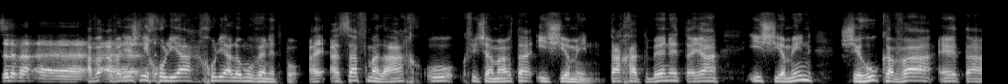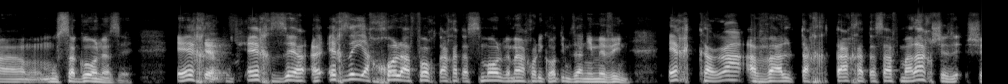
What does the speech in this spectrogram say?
זה דבר... אה, אבל, אבל יש לי אה, חוליה, חוליה לא מובנת פה. אסף מלאך הוא, כפי שאמרת, איש ימין. תחת בנט היה איש ימין שהוא קבע את המושגון הזה. איך, כן. איך, זה, איך זה יכול להפוך תחת השמאל ומה יכול לקרות עם זה אני מבין. איך קרה אבל תח, תחת אסף מלאך ש, ש,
